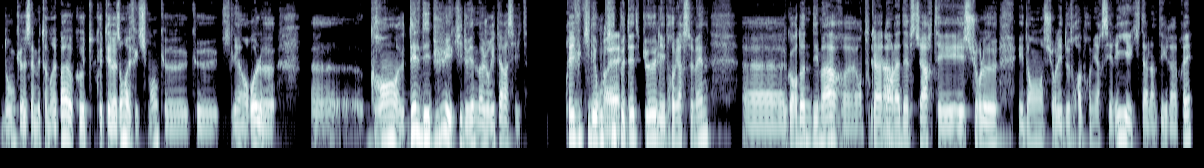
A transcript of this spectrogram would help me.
Donc, ça ne m'étonnerait pas que, que tu aies raison, effectivement, qu'il que, qu'il ait un rôle grand dès le début et qu'il devienne majoritaire assez vite. Après, vu qu'il est rookie, peut-être que les premières semaines, euh, Gordon démarre, euh, en tout cas dans la depth chart et, sur le et dans sur les deux trois premières séries et quitte à l'intégrer après,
